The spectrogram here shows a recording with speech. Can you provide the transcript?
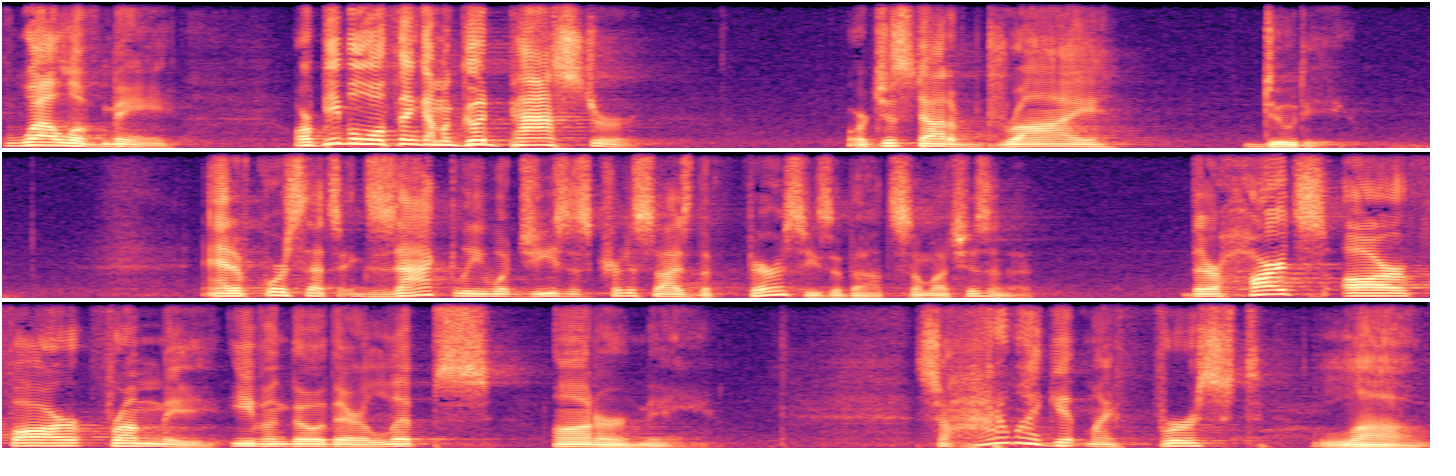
well of me, or people will think I'm a good pastor, or just out of dry duty. And of course, that's exactly what Jesus criticized the Pharisees about so much, isn't it? Their hearts are far from me, even though their lips honor me. So, how do I get my first love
